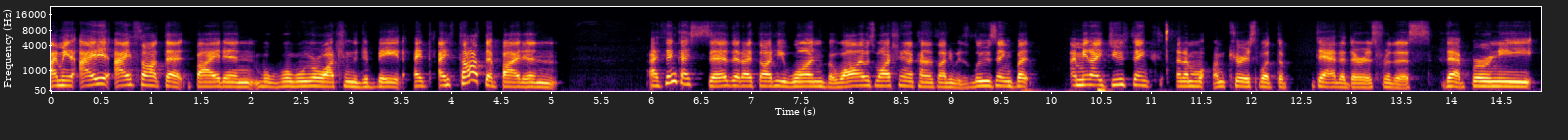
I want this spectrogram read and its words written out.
I mean, I I thought that Biden when we were watching the debate, I I thought that Biden I think I said that I thought he won, but while I was watching, I kind of thought he was losing. But I mean, I do think, and I'm I'm curious what the data there is for this. That Bernie,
